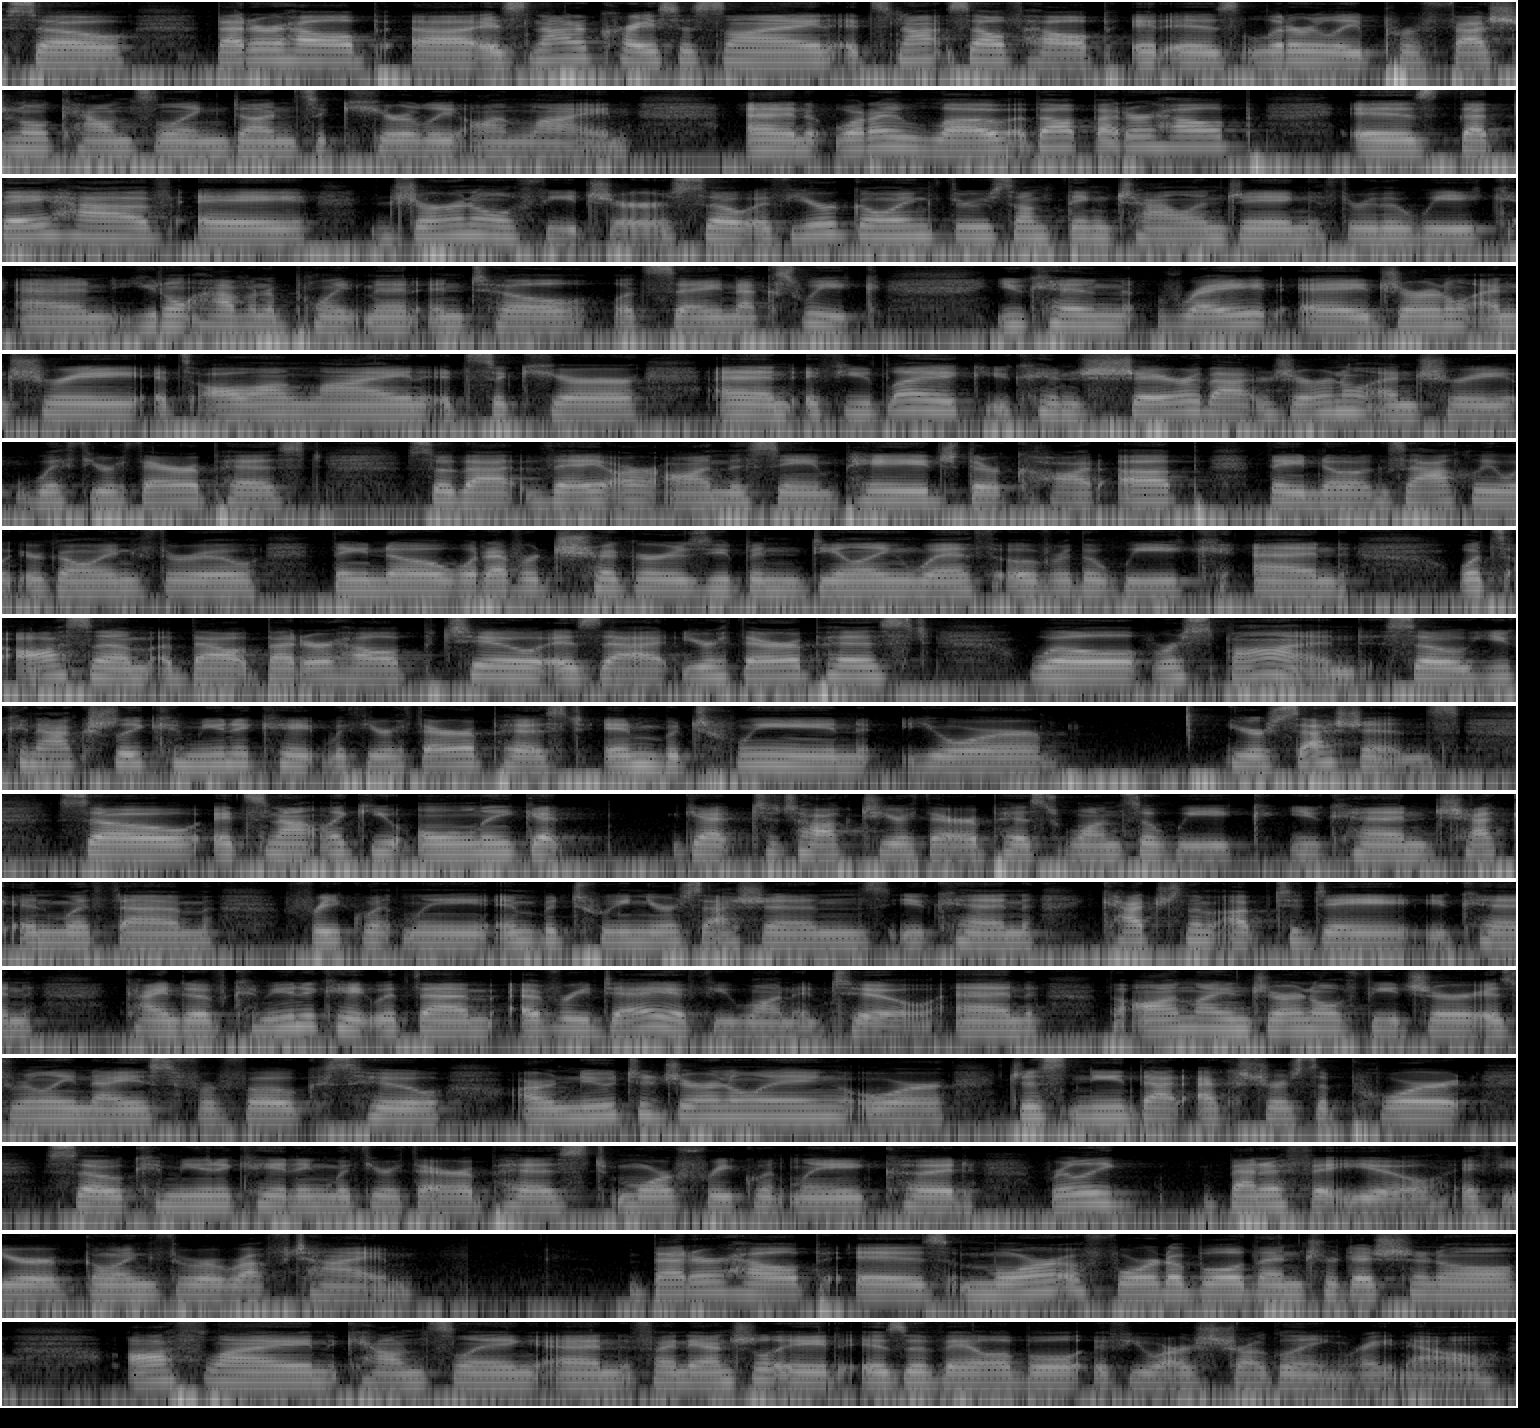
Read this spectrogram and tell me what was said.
So, BetterHelp uh, is not a crisis line, it's not self help, it is literally professional counseling done securely online. And what I love about BetterHelp is that they have a journal feature. So if you're going through something challenging through the week and you don't have an appointment until, let's say, next week, you can write a journal entry. It's all online, it's secure. And if you'd like, you can share that journal entry with your therapist so that they are on the same page. They're caught up. They know exactly what you're going through. They know whatever triggers you've been dealing with over the week week. And what's awesome about BetterHelp too is that your therapist will respond. So you can actually communicate with your therapist in between your your sessions. So it's not like you only get get to talk to your therapist once a week. You can check in with them frequently in between your sessions. You can catch them up to date. You can kind of communicate with them every day if you wanted to. And the online journal feature is really nice for folks who are new to journaling or just need that extra support. So, communicating with your therapist more frequently could really benefit you if you're going through a rough time. BetterHelp is more affordable than traditional offline counseling, and financial aid is available if you are struggling right now.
